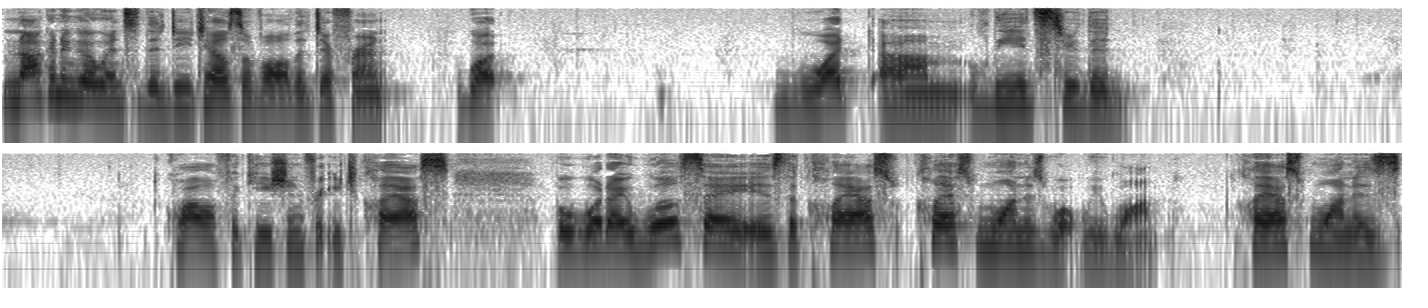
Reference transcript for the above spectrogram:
I'm not going to go into the details of all the different what what um, leads to the qualification for each class. But what I will say is the class class one is what we want. Class one is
